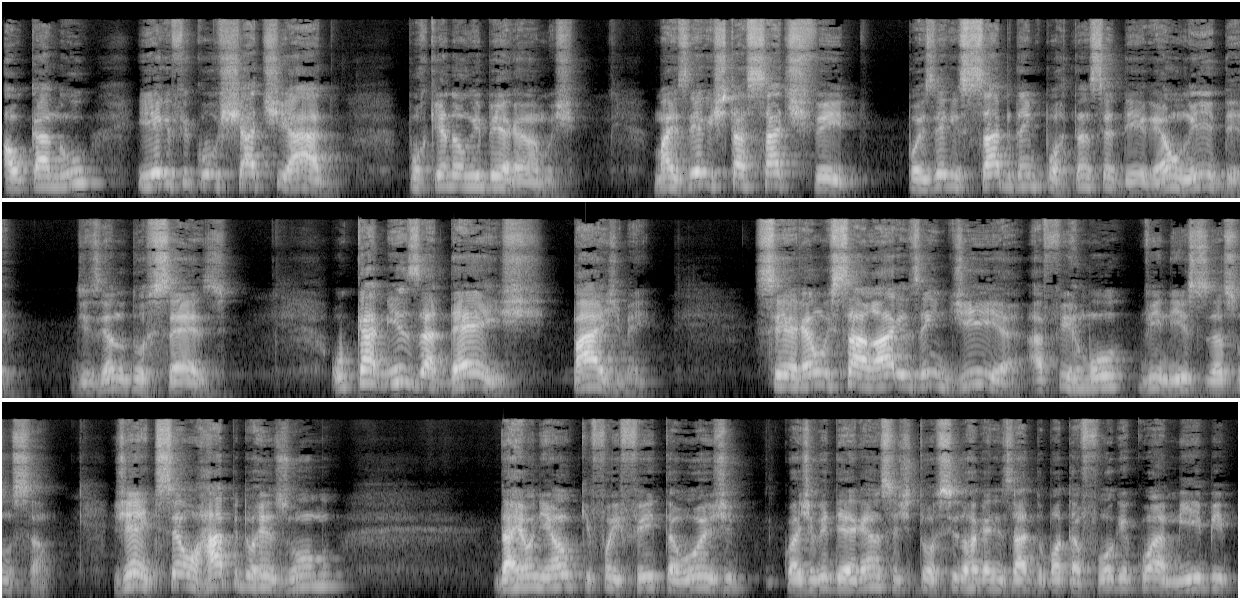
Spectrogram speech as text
ao Canu e ele ficou chateado porque não liberamos. Mas ele está satisfeito, pois ele sabe da importância dele, é um líder, dizendo Durcésio. O camisa 10, pasmem, serão os salários em dia, afirmou Vinícius Assunção. Gente, isso é um rápido resumo da reunião que foi feita hoje com as lideranças de torcida organizada do Botafogo e com a MIB,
